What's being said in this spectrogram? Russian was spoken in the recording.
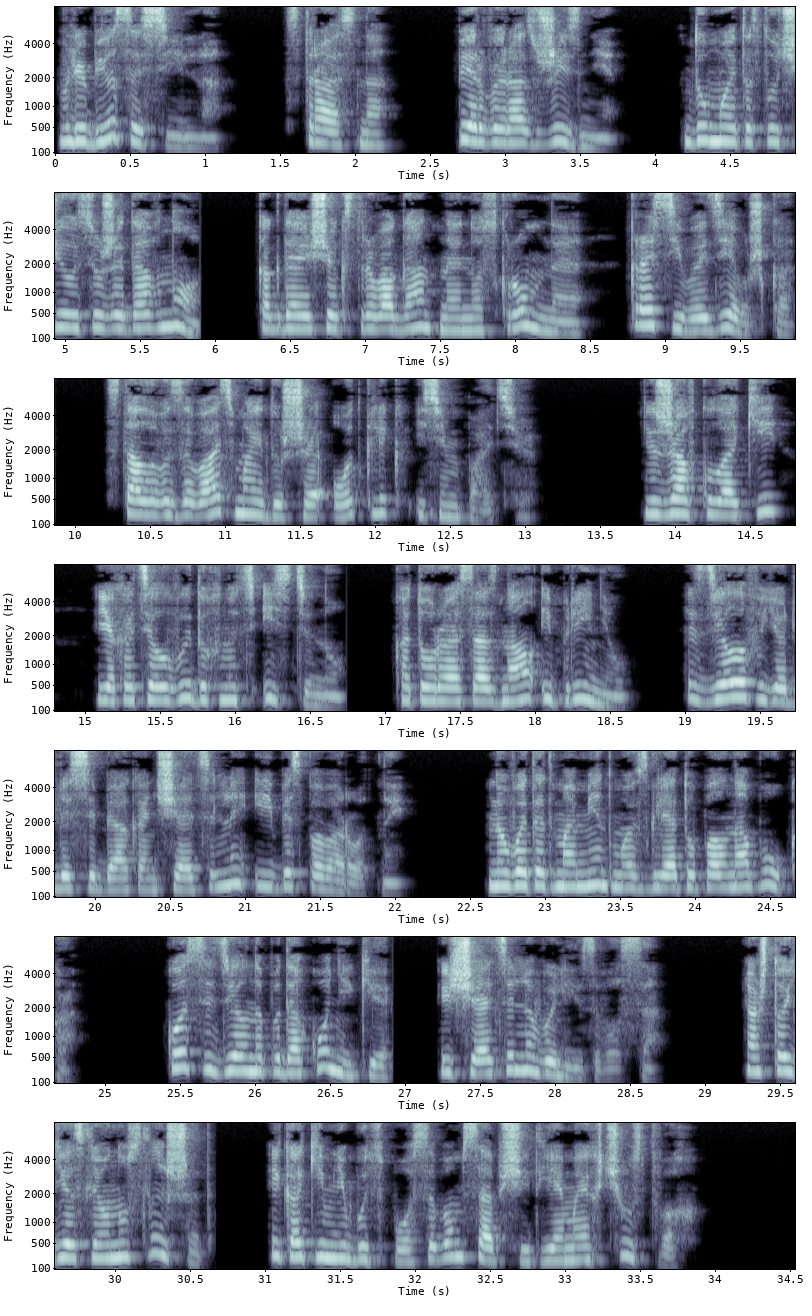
Влюбился сильно, страстно, первый раз в жизни. Думаю, это случилось уже давно, когда еще экстравагантная, но скромная, красивая девушка стала вызывать в моей душе отклик и симпатию. Сжав кулаки, я хотел выдохнуть истину, которую осознал и принял, сделав ее для себя окончательной и бесповоротной. Но в этот момент мой взгляд упал на Бука. Кот сидел на подоконнике и тщательно вылизывался. А что, если он услышит и каким-нибудь способом сообщит ей о моих чувствах?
